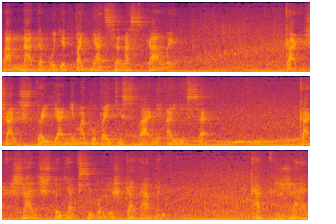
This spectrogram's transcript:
Вам надо будет подняться на скалы. Как жаль, что я не могу пойти с вами, Алиса. Как жаль, что я всего лишь корабль. Как жаль.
